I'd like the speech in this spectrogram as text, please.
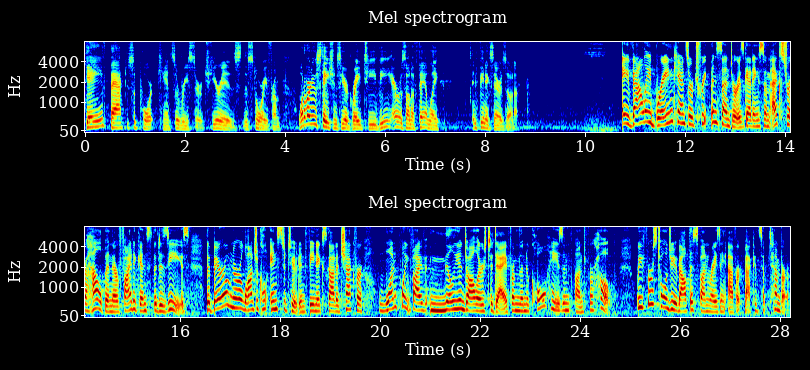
gave back to support cancer research. Here is the story from one of our new stations here, Great TV, Arizona Family, in Phoenix, Arizona. A Valley Brain Cancer Treatment Center is getting some extra help in their fight against the disease. The Barrow Neurological Institute in Phoenix got a check for $1.5 million today from the Nicole Hazen Fund for Hope. We first told you about this fundraising effort back in September.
